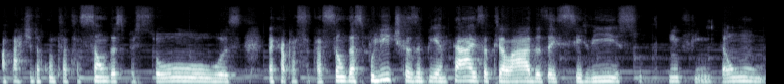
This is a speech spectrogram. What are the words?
a partir da contratação das pessoas, da capacitação, das políticas ambientais atreladas a esse serviço, enfim. Então,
